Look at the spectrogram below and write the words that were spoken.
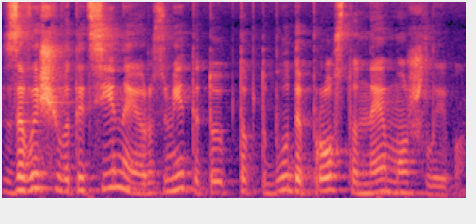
Завищувати ціни, розумієте, тобто буде просто неможливо.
